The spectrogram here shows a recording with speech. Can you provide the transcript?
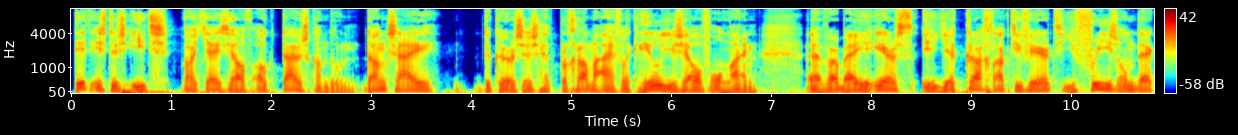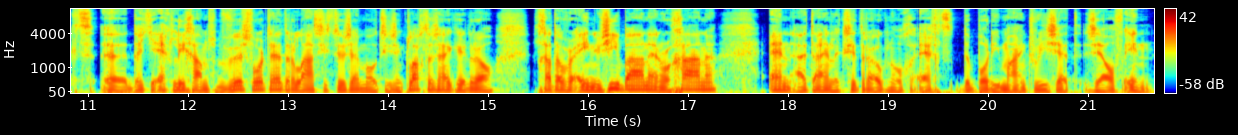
Dit is dus iets wat jij zelf ook thuis kan doen. Dankzij de cursus, het programma eigenlijk, heel jezelf online. Eh, waarbij je eerst je kracht activeert, je freeze ontdekt. eh, dat je echt lichaamsbewust wordt. Hè? De relaties tussen emoties en klachten, zei ik eerder al. Het gaat over energiebanen en organen. En uiteindelijk zit er ook nog echt de body-mind reset zelf in.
